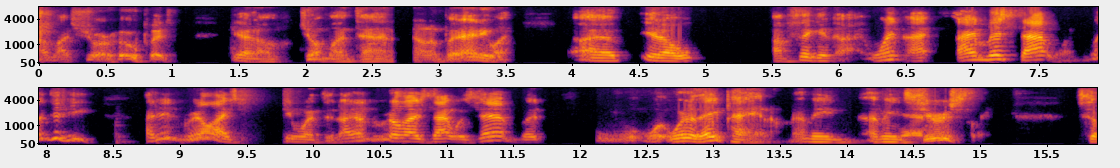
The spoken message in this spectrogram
I'm not sure who, but you know Joe Montana. I don't know, but anyway, uh, you know, I'm thinking when I, I missed that one. When did he? I didn't realize he went to. I didn't realize that was him. But w- what are they paying them? I mean, I mean Yeah. seriously. So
